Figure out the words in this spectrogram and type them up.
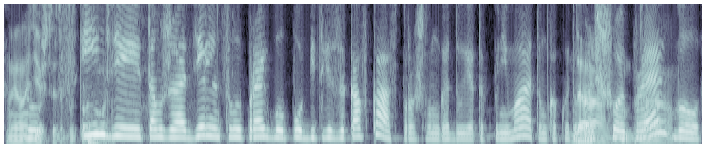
Ну, я ну, надеюсь, что это будет С Индией там же отдельно целый проект был по битве за Кавказ в прошлом году, я так понимаю, там какой-то да, большой проект да. был,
